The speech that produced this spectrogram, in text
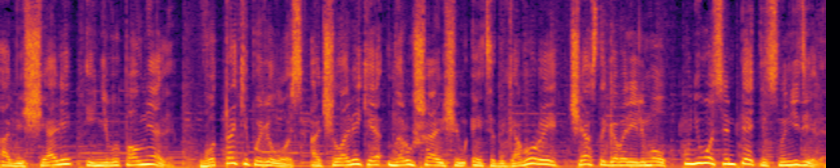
обещали и не выполняли. Вот так и повелось. О человеке, нарушающем эти договоры, часто говорили, мол, у него 7 пятниц на неделе.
